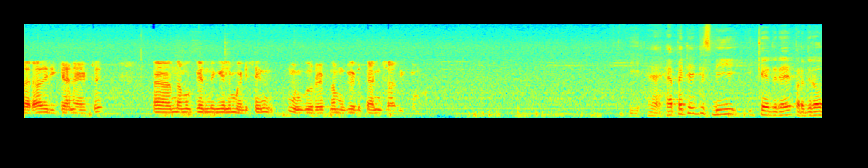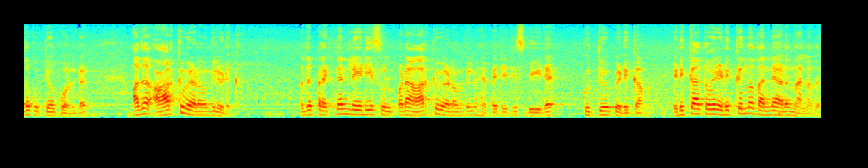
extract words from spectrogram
വരാതിരിക്കാനായിട്ട് നമുക്ക് എന്തെങ്കിലും മെഡിസിൻ നമുക്ക് നമുക്ക് എടുക്കാൻ സാധിക്കും. ഹെപ്പറ്റൈറ്റിസ് ബിക്കെതിരെ പ്രതിരോധ കുത്തിവയ്പ്പുണ്ട് അത് ആർക്ക് വേണമെങ്കിലും എടുക്കാം. അത് പ്രഗ്നന്റ് ലേഡീസ് ഉൾപ്പെടെ ആർക്ക് വേണമെങ്കിലും ഹെപ്പറ്റൈറ്റിസ് ബിയുടെ കുത്തിവയ്പ്പ് എടുക്കാം. എടുക്കാത്തവർ എടുക്കുന്നത് തന്നെയാണ് നല്ലത്.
